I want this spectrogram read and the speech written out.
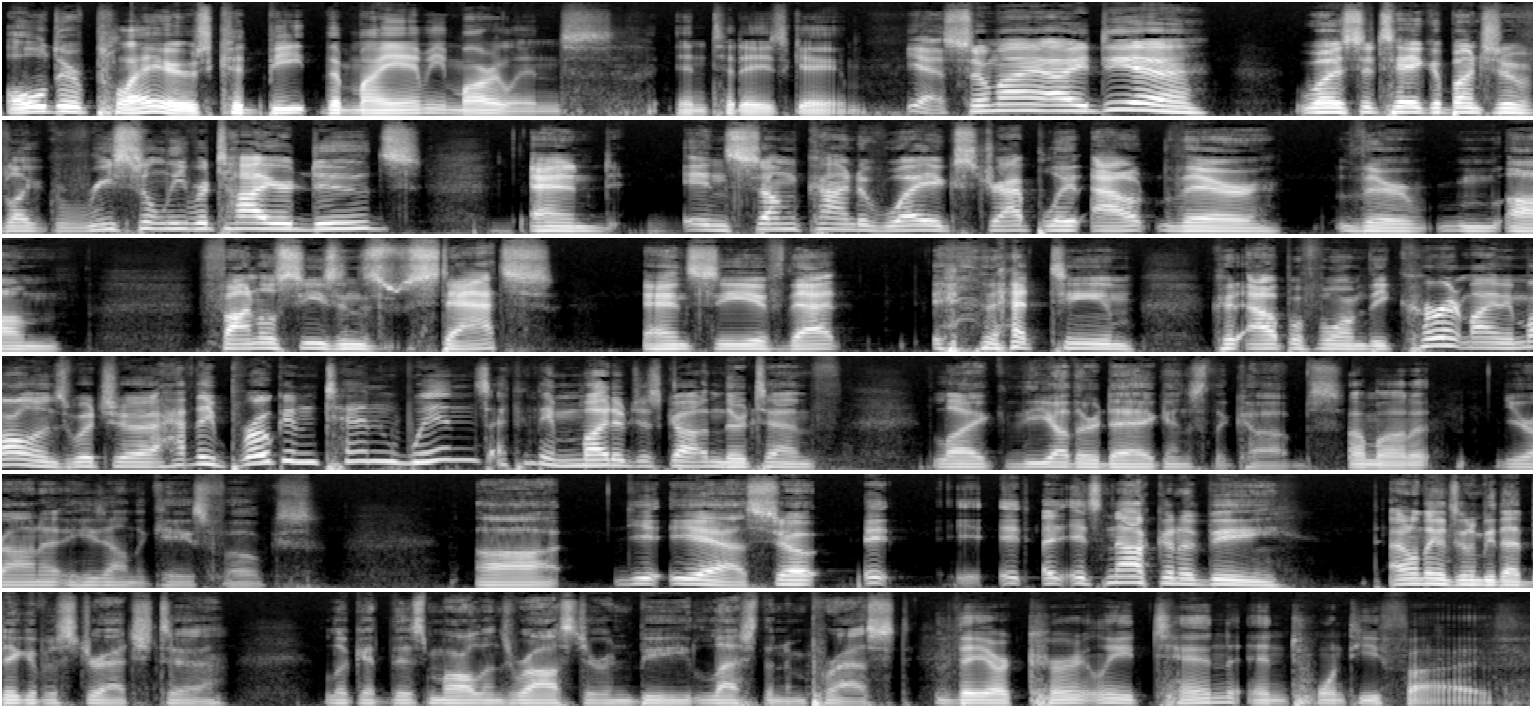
older players could beat the Miami Marlins in today's game. Yeah, so my idea was to take a bunch of like recently retired dudes and in some kind of way extrapolate out their their um final season's stats and see if that that team could outperform the current Miami Marlins which uh, have they broken 10 wins? I think they might have just gotten their 10th like the other day against the Cubs. I'm on it. You're on it. He's on the case, folks. Uh, y- yeah. So it, it it it's not going to be. I don't think it's going to be that big of a stretch to look at this Marlins roster and be less than impressed. They are currently 10 and 25.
